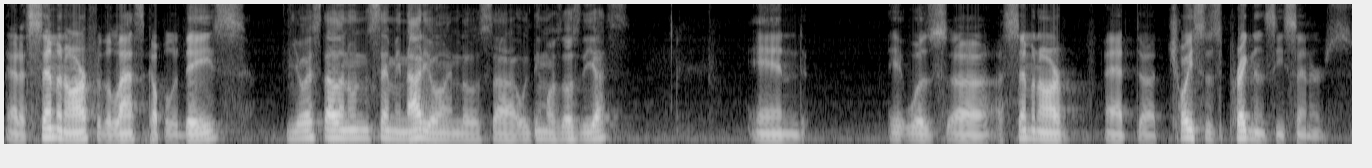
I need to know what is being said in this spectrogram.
at a seminar for the last couple of days, Yo he estado en un seminario en los ah, últimos dos días and it was uh, a seminar at uh, Choices Pregnancy Centers.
